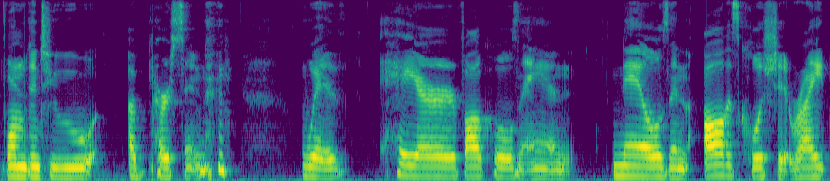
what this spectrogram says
formed into a person with hair, follicles, and nails and all this cool shit, right?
